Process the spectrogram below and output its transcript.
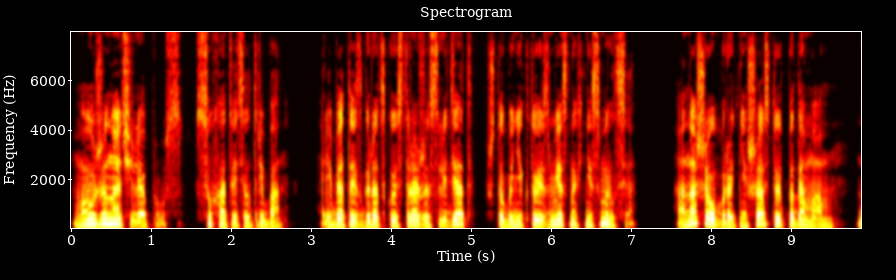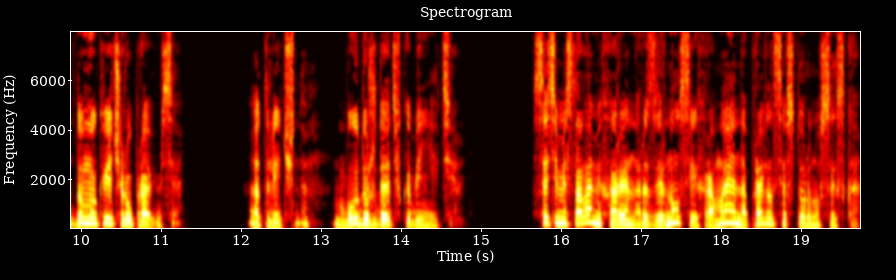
«Мы уже начали опрос», — сухо ответил Трибан. «Ребята из городской стражи следят, чтобы никто из местных не смылся. А наши оборотни шастают по домам. Думаю, к вечеру управимся». «Отлично. Буду ждать в кабинете». С этими словами Харен развернулся и, хромая, направился в сторону сыска.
